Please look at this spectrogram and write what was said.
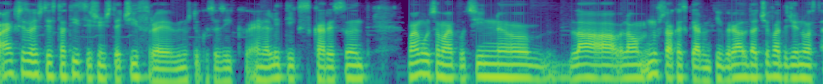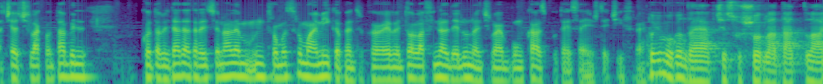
ai acces la niște statistici și niște cifre, nu știu cum să zic, analytics, care sunt mai mult sau mai puțin uh, la, la nu știu dacă sunt chiar în timp real, dar ceva de genul ăsta, ceea ce la contabil contabilitatea tradițională într-o măsură mai mică, pentru că eventual la final de lună, în cel mai bun caz, puteai să ai niște cifre. În primul rând ai acces ușor la, dat, la,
